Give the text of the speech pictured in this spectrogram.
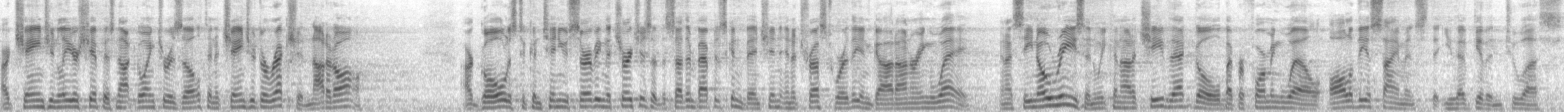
Our change in leadership is not going to result in a change of direction, not at all. Our goal is to continue serving the churches of the Southern Baptist Convention in a trustworthy and God honoring way. And I see no reason we cannot achieve that goal by performing well all of the assignments that you have given to us.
